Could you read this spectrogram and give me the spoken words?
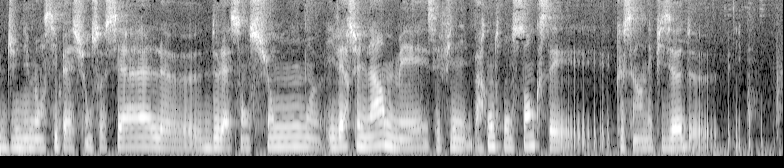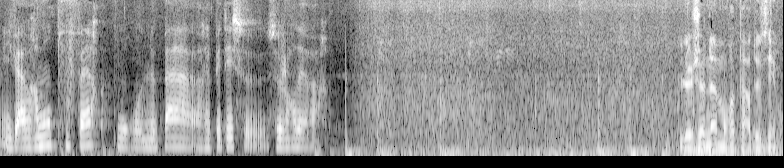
d'une émancipation sociale, de l'ascension. Il verse une larme, mais c'est fini. Par contre, on sent que c'est un épisode. il va vraiment tout faire pour ne pas répéter ce, ce genre d'erreur. Le jeune homme repart de zéro.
